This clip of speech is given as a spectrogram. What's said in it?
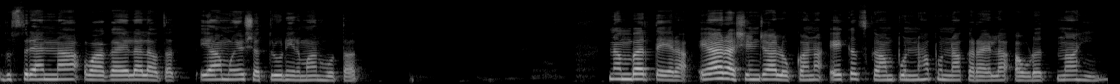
दुसऱ्यांना वागायला लावतात. यामुळे शत्रू निर्माण होतात. नंबर तेरा. या राशींच्या लोकांना एकच काम पुन्हा पुन्हा करायला आवडत नाही.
